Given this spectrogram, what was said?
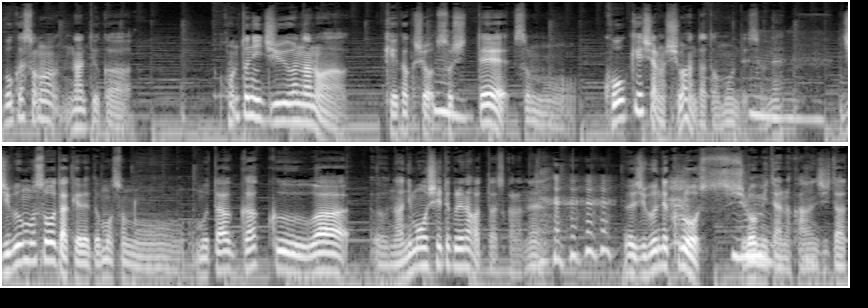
僕はそのなんていうか本当に重要なのは計画書、うん。そしてその後継者の手腕だと思うんですよね、自分もそうだけれどもその無駄学はうん何も教えてくれなかったですからね。で自分で苦労しろみたいな感じだっ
